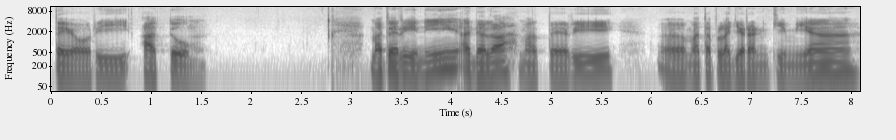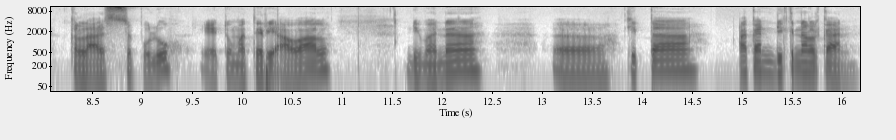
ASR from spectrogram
teori atom. Materi ini adalah materi uh, mata pelajaran kimia kelas 10, yaitu materi awal di mana uh, kita akan dikenalkan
